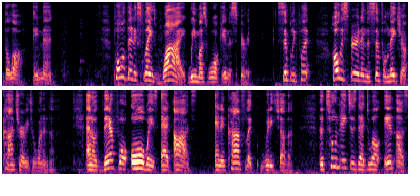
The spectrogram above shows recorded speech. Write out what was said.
the law. Amen. Paul then explains why we must walk in the spirit. Simply put, Holy Spirit and the sinful nature are contrary to one another and are therefore always at odds and in conflict with each other. The two natures that dwell in us,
